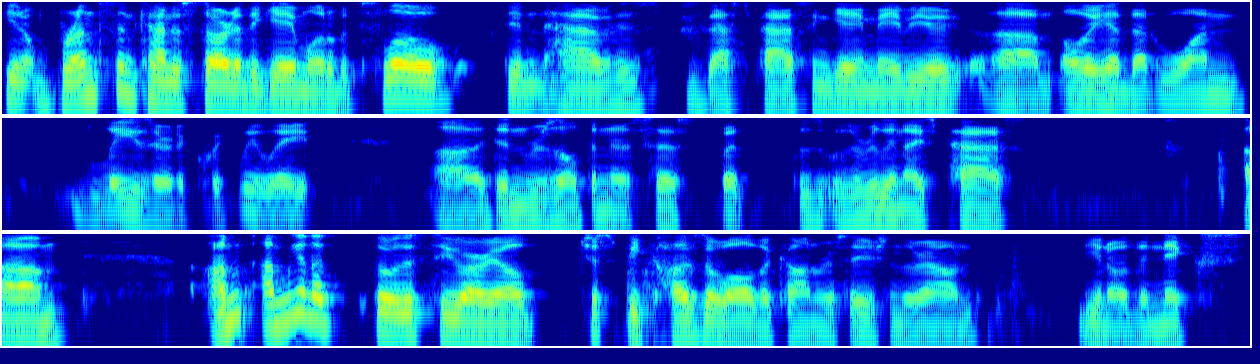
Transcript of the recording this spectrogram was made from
you know, Brunson kind of started the game a little bit slow, didn't have his best passing game, maybe, um, although he had that one laser to Quickley late. Uh, it didn't result in an assist, but it was, it was a really nice pass. Um, I'm I'm gonna throw this to you, Ariel, just because of all the conversations around, you know, the Knicks,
